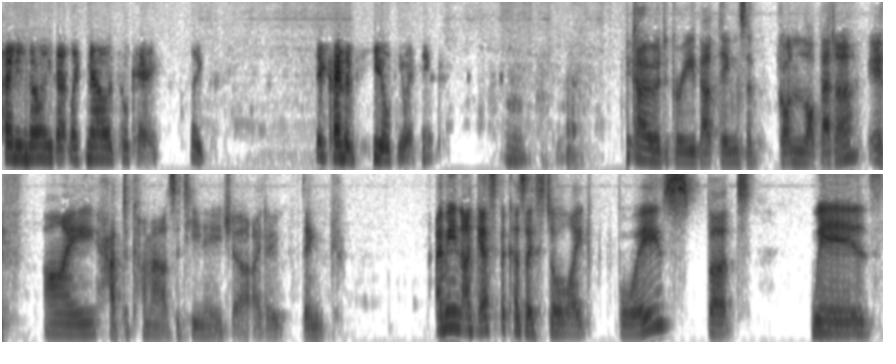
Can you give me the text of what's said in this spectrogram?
kind of knowing that like now it's okay. Like it kind of heals you, I think. Mm. I think I would agree that things have gotten a lot better. If I had to come out as a teenager, I don't think. I mean, I guess because I still liked boys, but with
